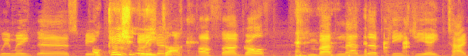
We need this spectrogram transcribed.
we may uh, speak Occasionally occasion talk. of uh, golf, but not the PGA type.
